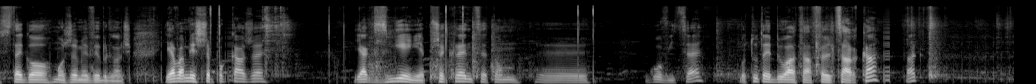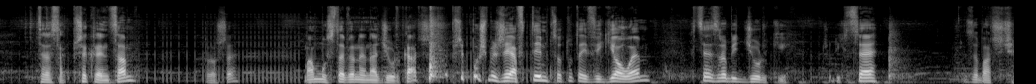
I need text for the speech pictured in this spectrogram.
z tego możemy wybrnąć. Ja Wam jeszcze pokażę, jak zmienię, przekręcę tą yy, głowicę, bo tutaj była ta felcarka, tak? Teraz tak, przekręcam, proszę, mam ustawione na dziurkacz. Przypuśćmy, że ja w tym, co tutaj wygiąłem, chcę zrobić dziurki. Czyli chcę, zobaczcie,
